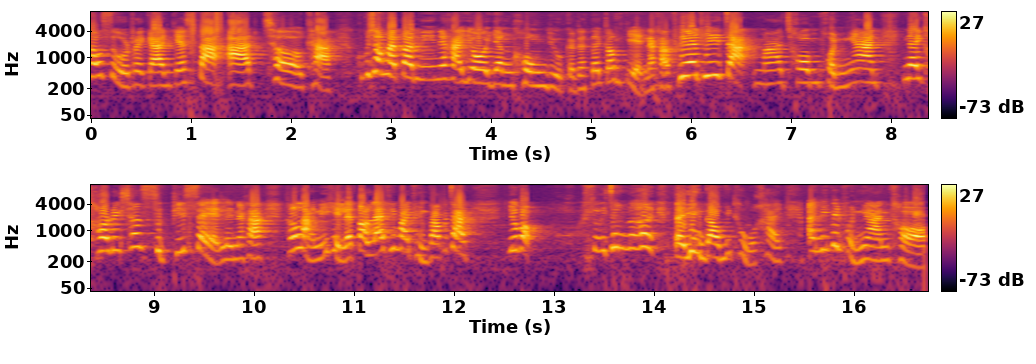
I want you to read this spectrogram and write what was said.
เข้าสู่รายการ g u e s t a r Art Show ค่ะ คุณผู้ชมคะตอนนี้นะคะโยยังคงอยู่กับดรก้องเกียรตินะคะ เพื่อที่จะมาชมผลงานในคอลเลคชันสุดพิเศษเลยนะคะ ข้างหลังนี้เห็นแล้วตอนแรกที่มาถึงพระประจันทร์โยบอกสวยจังเลย แต่ยังเดาไม่ถูกว่าใคร อันนี้เป็นผลงานของ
